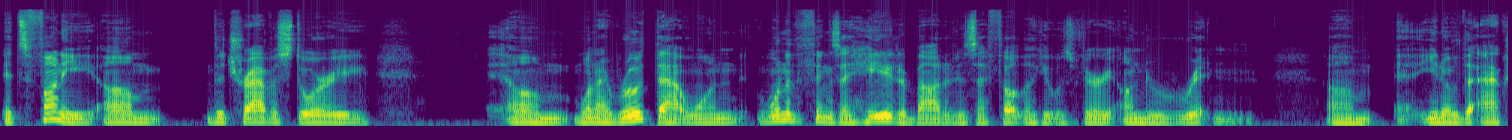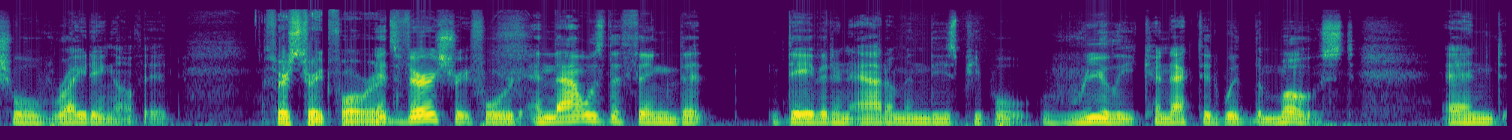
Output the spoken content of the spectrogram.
it's funny. Um, the Travis story, um, when I wrote that one, one of the things I hated about it is I felt like it was very underwritten. Um, you know, the actual writing of it. It's very straightforward. It's very straightforward, and that was the thing that David and Adam and these people really connected with the most. And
